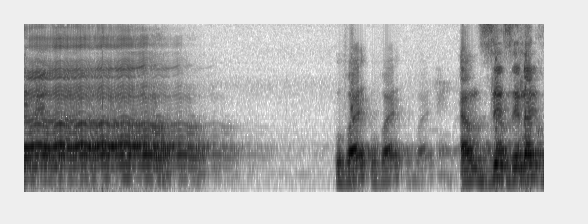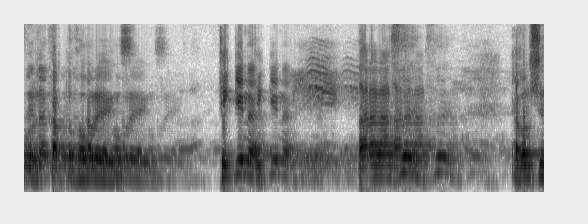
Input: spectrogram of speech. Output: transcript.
না। উভয় উভয়। এখন যে জেনাখোর তার তো খবর হয়ে গেছে। ঠিক কি না তার আছে? এখন সে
